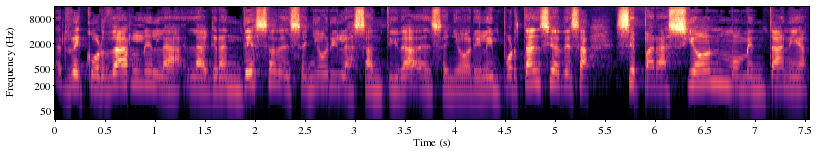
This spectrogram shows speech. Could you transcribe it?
recordarle la, la, grandeza del Señor y la santidad del Señor y la importancia de esa separación momentánea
